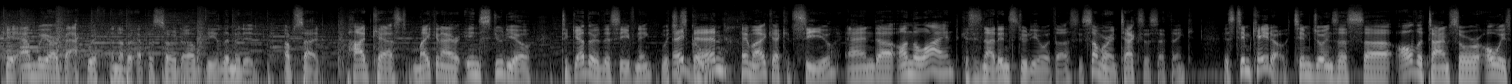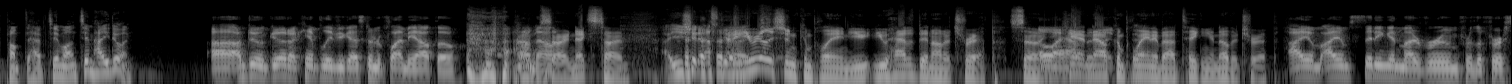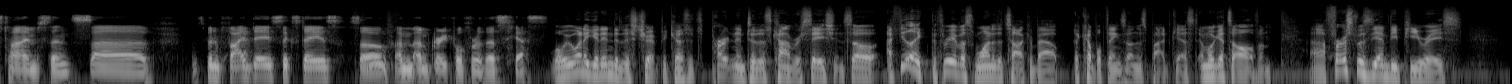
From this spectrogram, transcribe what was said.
Okay, and we are back with another episode of the Limited Upside podcast. Mike and I are in studio together this evening, which hey, is cool. Ben. Hey, Mike, I could see you. And uh, on the line, because he's not in studio with us, he's somewhere in Texas, I think, is Tim Cato. Tim joins us uh, all the time, so we're always pumped to have Tim on. Tim, how you doing? Uh, I'm doing good. I can't believe you guys didn't fly me out though. I'm sorry. Next time. Uh, you should ask. I mean, you really shouldn't complain. You you have been on a trip, so Oh, you I can't haven't. now I- complain about taking another trip. I am I am sitting in my room for the first time since uh, it's been five days, six days. So I'm I'm grateful for this. Yes. Well, we want to get into this trip because it's pertinent to this conversation. So I feel like the three of us wanted to talk about a couple things on this podcast, and we'll get to all of them. Uh, first was the MVP race,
